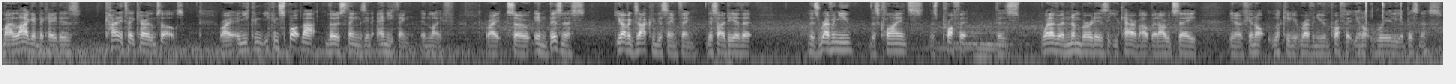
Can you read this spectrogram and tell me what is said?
my lag indicators kind of take care of themselves, right? And you can you can spot that those things in anything in life, right? So in business, you have exactly the same thing. This idea that there's revenue, there's clients, there's profit, there's whatever number it is that you care about. But I would say, you know, if you're not looking at revenue and profit, you're not really a business.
